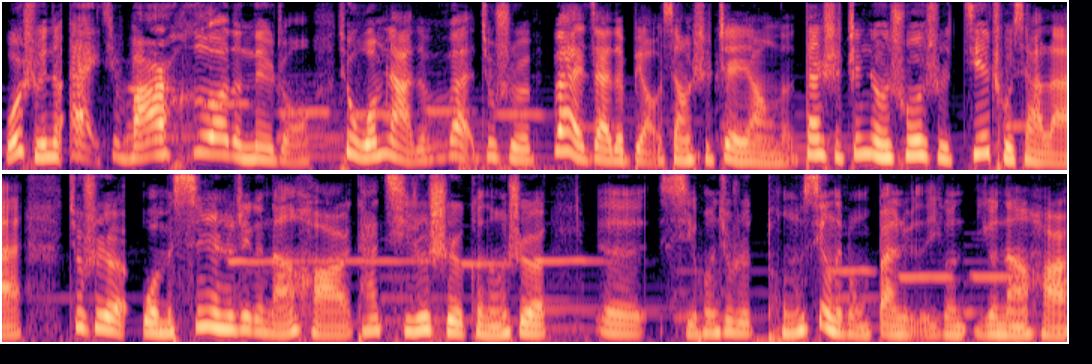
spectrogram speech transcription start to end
我属于那种爱去玩儿喝的那种，就我们俩的外就是外在的表象是这样的，但是真正说是接触下来，就是我们新认识这个男孩，他其实是可能是呃喜欢就是同性的这种伴侣的一个一个男孩，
